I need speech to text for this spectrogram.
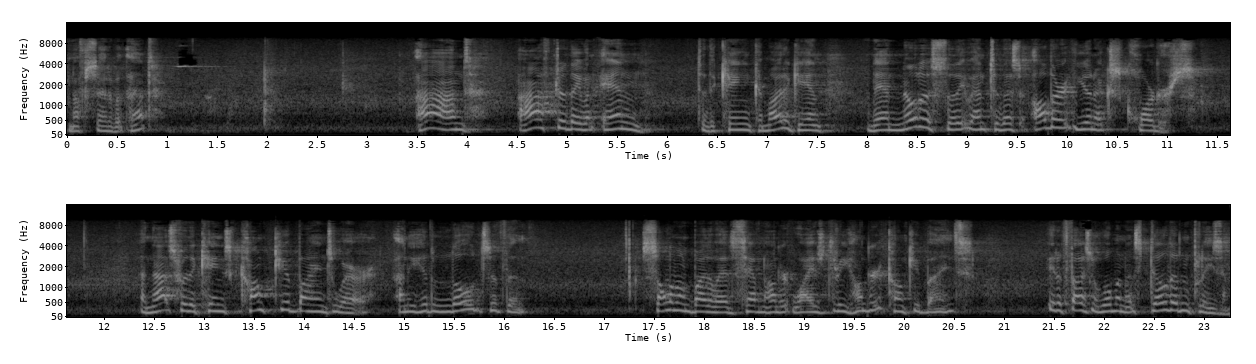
Enough said about that. And after they went in to the king and come out again, then notice that they went to this other eunuch's quarters. And that's where the king's concubines were. And he had loads of them. Solomon, by the way, had 700 wives, 300 concubines. He had a thousand women that still didn't please him.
